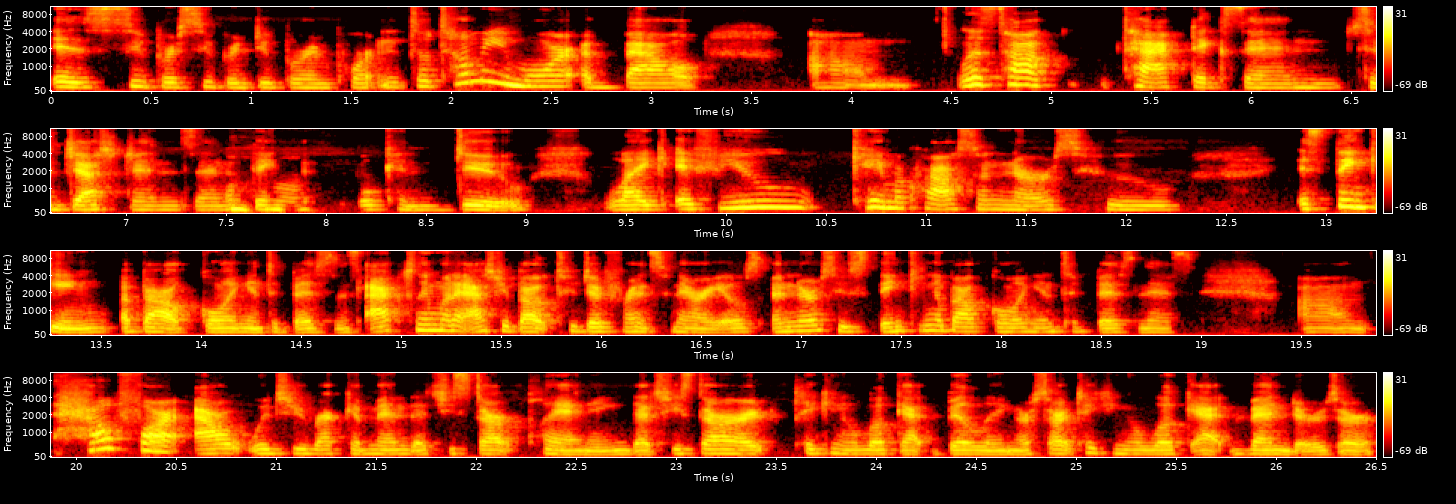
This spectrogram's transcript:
is super, super duper important. So tell me more about, um, let's talk tactics and suggestions and mm-hmm. things that people can do. Like if you came across a nurse who is thinking about going into business. Actually, I'm going to ask you about two different scenarios. A nurse who's thinking about going into business, um, how far out would you recommend that she start planning, that she start taking a look at billing or start taking a look at vendors, or,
